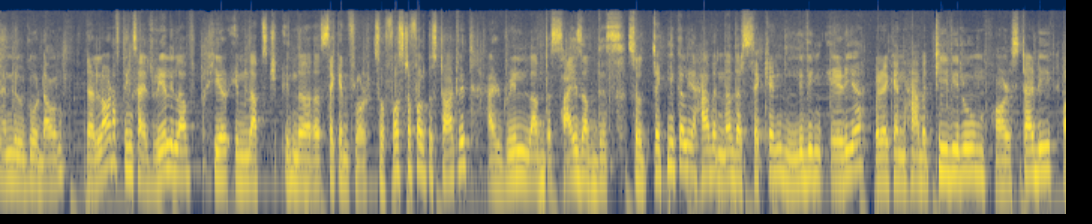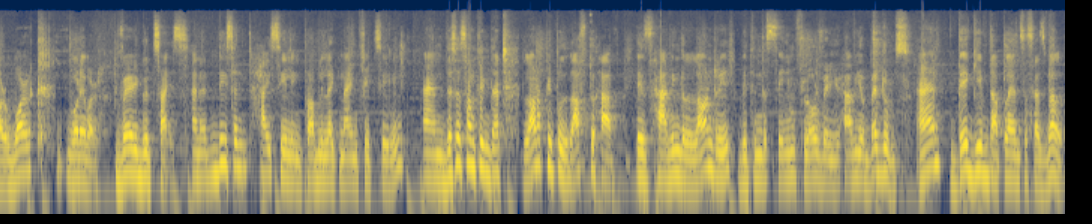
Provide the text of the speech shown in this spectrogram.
Then we'll go down. There are a lot of things i really love here in the in the second floor. So first of all to start with i really love the size of this. So technically i have another second living area where i can have a tv room or study or work whatever. Very good size. And a decent high ceiling probably like 9 feet ceiling. And this is something that a lot of people love to have is having the laundry within the same floor where you have your bedrooms. And they give the appliances as well.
